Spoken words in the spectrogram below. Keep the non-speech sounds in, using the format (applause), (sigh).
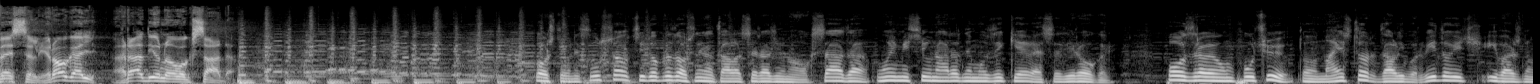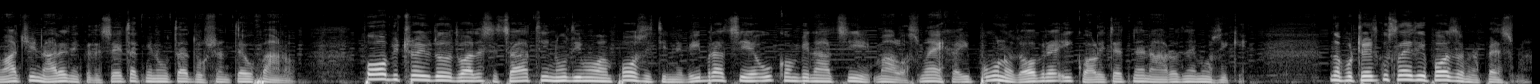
Veseli Rogalj, Radio Novog Sada. Poštovani slušalci, dobrodošli na talase Radio Novog Sada u emisiju Narodne muzike Veseli Rogalj. Pozdrave vam pućuju Don Majstor, Dalibor Vidović i vaš domaći narednih 50 minuta Dušan Teufanov. Po običaju do 20 sati nudimo vam pozitivne vibracije u kombinaciji malo smeha i puno dobre i kvalitetne narodne muzike – Na početku sledi pozdravna pesma.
